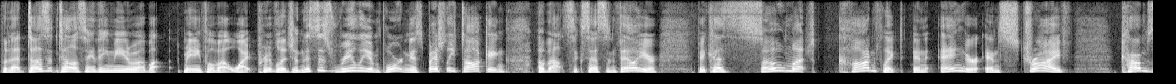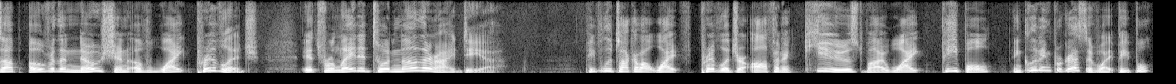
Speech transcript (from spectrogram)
But that doesn't tell us anything meaningful about white privilege. And this is really important, especially talking about success and failure, because so much conflict and anger and strife comes up over the notion of white privilege. It's related to another idea People who talk about white privilege are often accused by white people, including progressive white people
